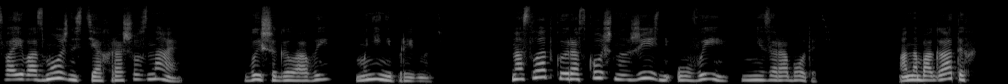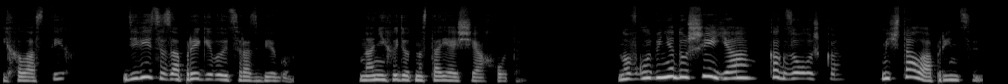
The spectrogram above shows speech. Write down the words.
Свои возможности я хорошо знаю. Выше головы мне не прыгнуть. На сладкую и роскошную жизнь, увы, не заработать. А на богатых и холостых девицы запрыгивают с разбегу. На них идет настоящая охота. Но в глубине души я, как Золушка, мечтала о принце.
